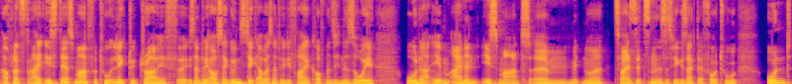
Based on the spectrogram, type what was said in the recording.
Auf Platz drei ist der Smart for 2 Electric Drive. Äh, ist natürlich auch sehr günstig, aber ist natürlich die Frage, kauft man sich eine Zoe oder eben einen E-Smart ähm, mit nur zwei Sitzen. Ist es wie gesagt der 4 2 Und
